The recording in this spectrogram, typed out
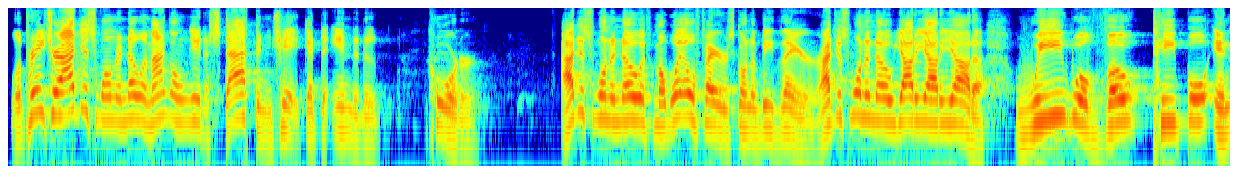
Well, preacher, I just want to know am I going to get a stipend check at the end of the quarter? I just want to know if my welfare is going to be there. I just want to know yada, yada, yada. We will vote people in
